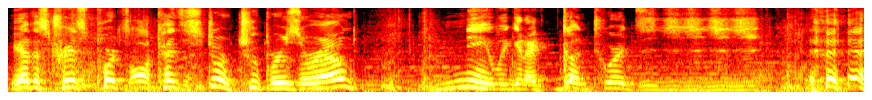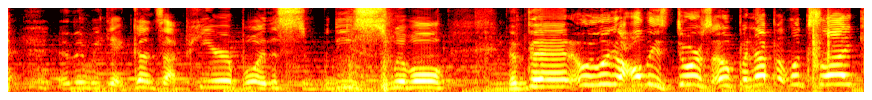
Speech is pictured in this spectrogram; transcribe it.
Yeah, this transports all kinds of stormtroopers around. Neat, we get a gun turret. and then we get guns up here. Boy, this these swivel. And then, oh, look at all these doors open up, it looks like.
